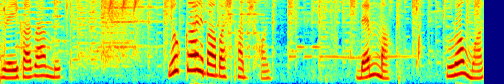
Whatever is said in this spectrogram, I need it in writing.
Grey kazandık. Yok galiba başka bir şey. Demma. Grom var.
